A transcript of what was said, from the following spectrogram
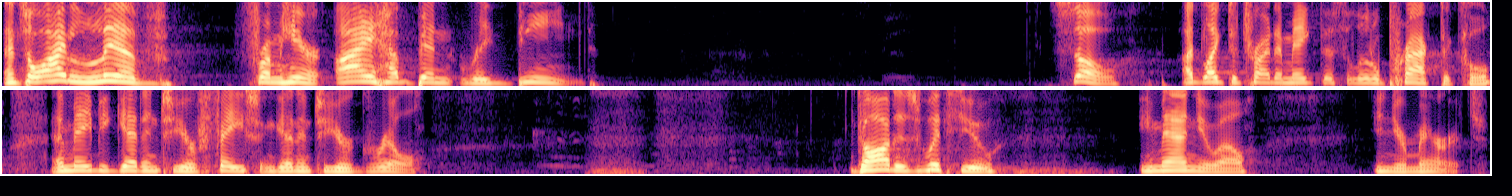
And so I live from here. I have been redeemed. So, I'd like to try to make this a little practical and maybe get into your face and get into your grill. God is with you, Emmanuel, in your marriage.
